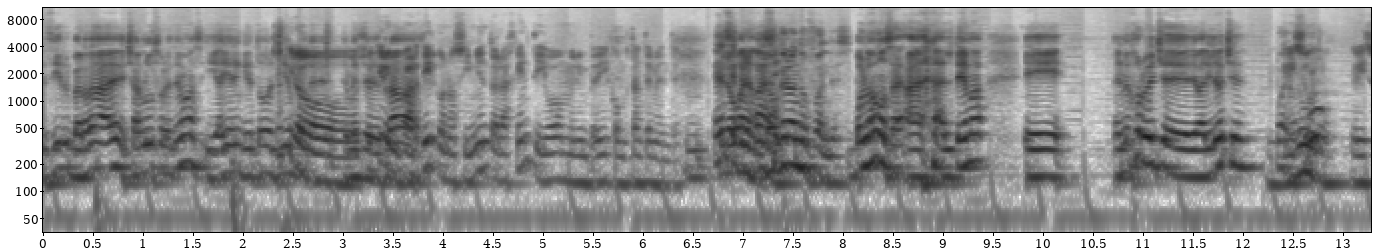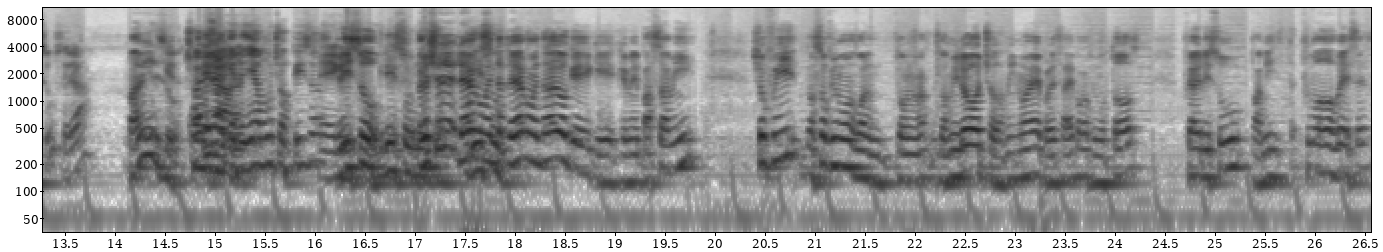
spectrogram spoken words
decir verdad, ¿eh? echar luz sobre temas y hay alguien que todo el Yo tiempo quiero, te, te yo mete quiero detrás. impartir conocimiento a la gente y vos me lo impedís constantemente. Ese Pero bueno. No creo en tus fuentes. Volvamos a- a- al tema. Eh, el mejor boliche de, de Bariloche, Bueno, ¿Grisú? ¿Grisú será? para mí Grisú. Yo ¿Cuál era el que tenía muchos pisos? Eh, Grisú. Grisú, Pero yo le, le voy a comentar, le voy a comentar algo que, que- que me pasó a mí. Yo fui, nosotros fuimos, bueno, en 2008, 2009, por esa época fuimos todos. Fui a Grisú, para mí fuimos dos veces.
